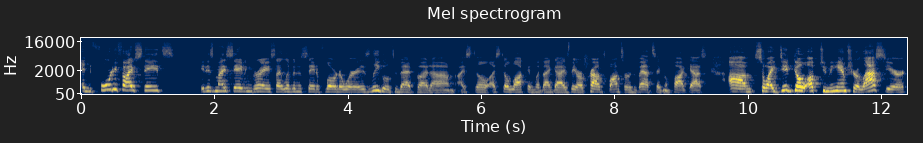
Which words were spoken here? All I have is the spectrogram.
in 45 states it is my saving grace. I live in the state of Florida where it is legal to bet, but um, I still I still lock in with that guys. They are a proud sponsor of the Bat Signal podcast. Um, so I did go up to New Hampshire last year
